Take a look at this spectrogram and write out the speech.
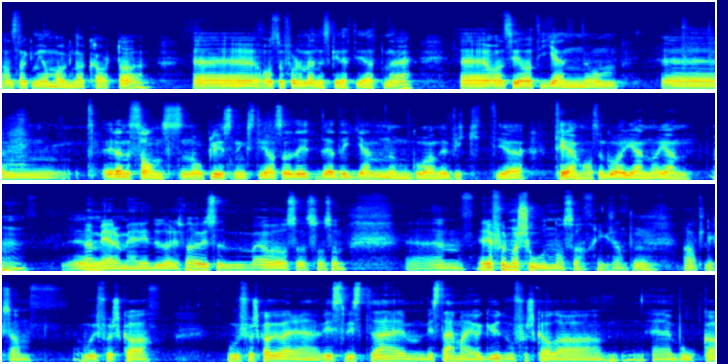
Han snakker mye om Magna Carta. Eh, og så får du menneskerettighetene. Eh, og han sier at gjennom eh, renessansen og opplysningstida så det, det er det gjennomgående viktige temaet som går igjen og igjen. Det er mer og mer individualisme. Det er også sånn som um, reformasjonen også. Ikke sant? Mm. At liksom Hvorfor skal, hvorfor skal vi være hvis, hvis, det er, hvis det er meg og Gud, hvorfor skal da eh, boka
